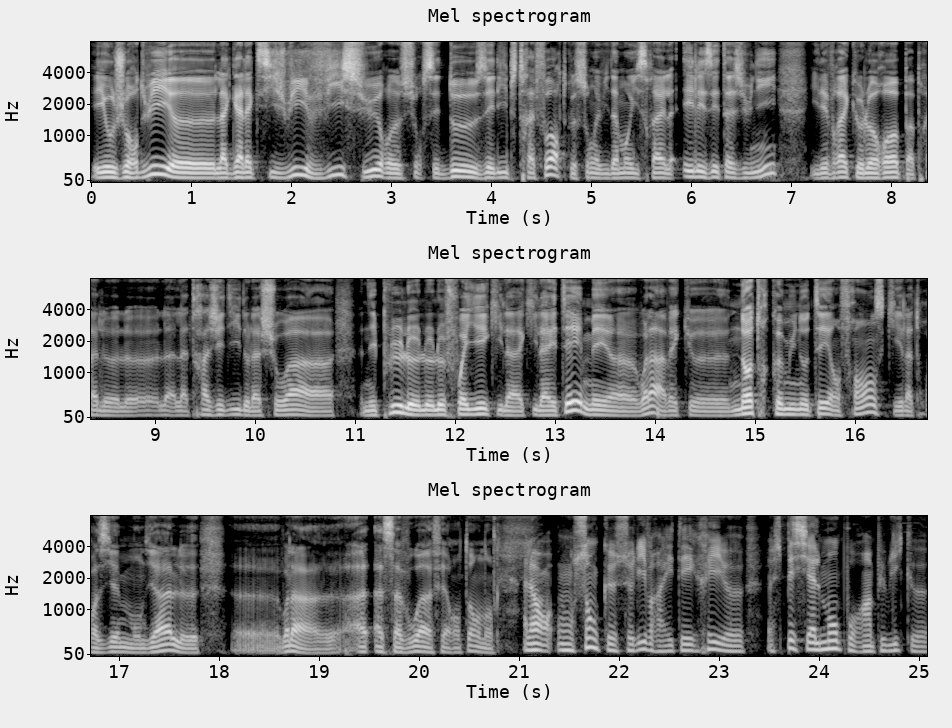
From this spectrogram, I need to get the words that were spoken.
Et aujourd'hui, la galaxie juive vit sur, sur ces deux ellipses très fortes que sont évidemment Israël et les États-Unis. Il est vrai que l'Europe, après la, tragédie de la Shoah, n'est plus le, foyer qu'il a, qu'il a été, mais voilà, avec notre communauté en France, qui est la troisième mondiale, voilà, à, sa voix à faire entendre. Alors, on sent que ce livre a été écrit euh, spécialement pour un public euh,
